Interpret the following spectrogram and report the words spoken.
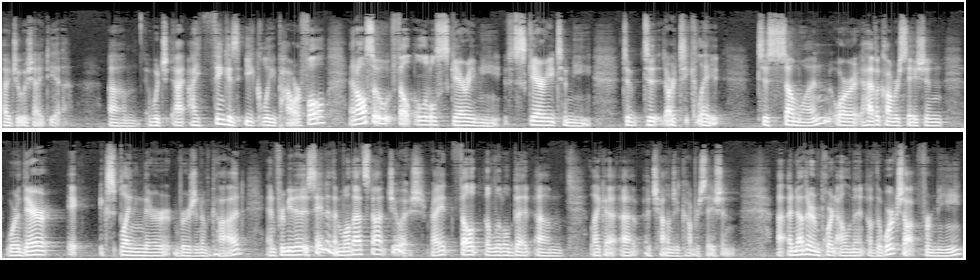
a Jewish idea. Um, which I, I, think is equally powerful, and also felt a little scary me, scary to me, to to articulate to someone or have a conversation where they're explaining their version of God, and for me to say to them, "Well, that's not Jewish," right? Felt a little bit um, like a, a, a, challenging conversation. Uh, another important element of the workshop for me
